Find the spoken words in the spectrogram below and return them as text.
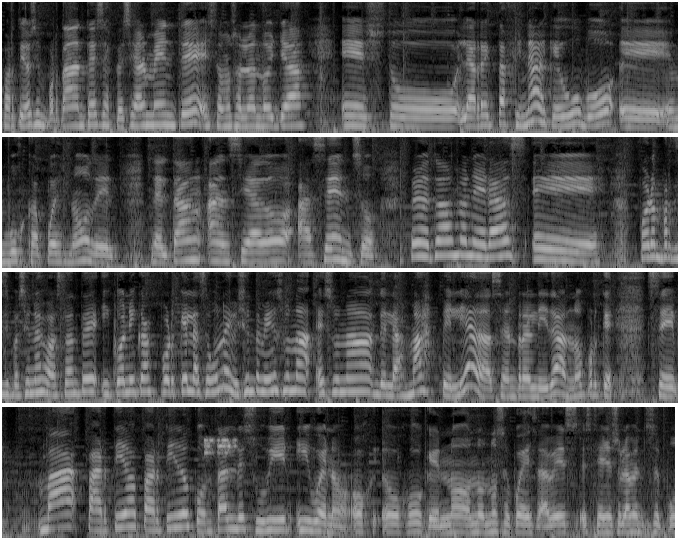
partidos importantes, especialmente estamos hablando ya esto la recta final que hubo eh, en busca pues no del, del, tan ansiado ascenso. Pero de todas maneras eh, fueron participaciones bastante icónicas porque la segunda división también es una es una de las más peleadas en realidad, ¿no? Porque se va partido a partido con tal de subir y bueno, ojo, ojo que no, no no se puede, sabes, este año solamente se puede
